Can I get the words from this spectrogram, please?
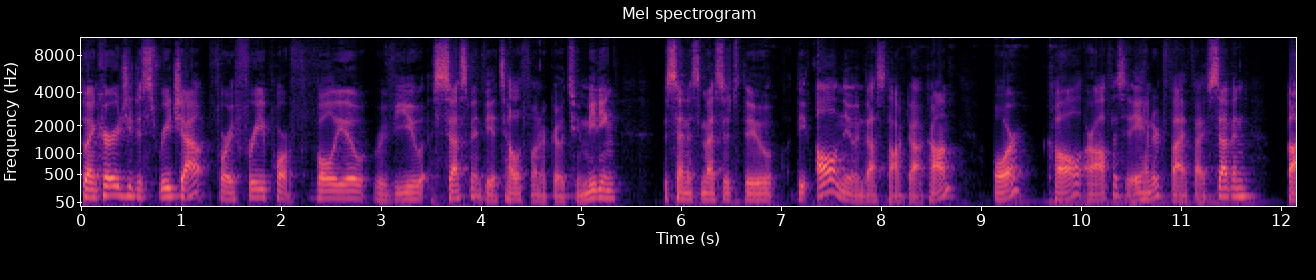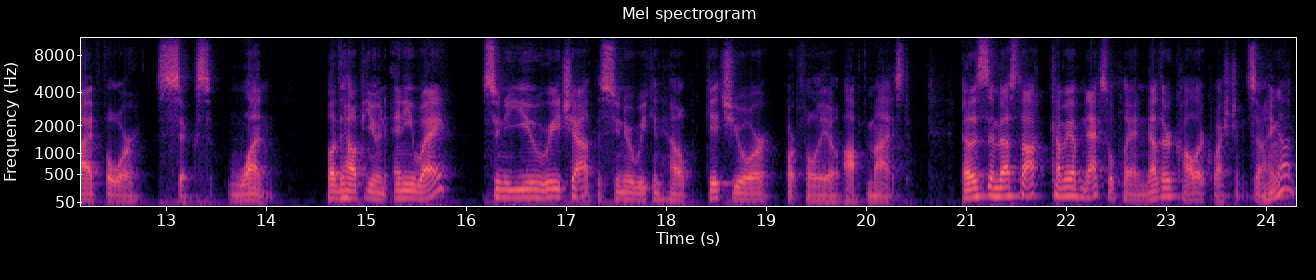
So I encourage you to reach out for a free portfolio review assessment via telephone or meeting to send us a message through the all new investtalk.com or call our office at 800 557 5461. Love to help you in any way sooner you reach out, the sooner we can help get your portfolio optimized. Now, this is Invest Talk. Coming up next, we'll play another caller question. So hang on.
